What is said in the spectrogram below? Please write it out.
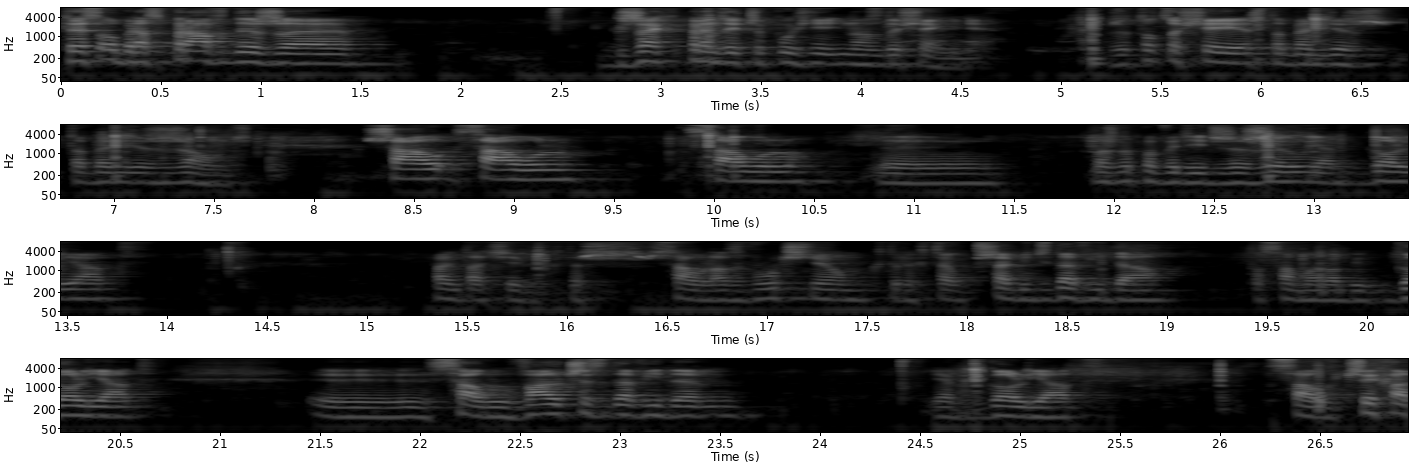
To jest obraz prawdy, że grzech prędzej czy później nas dosięgnie. Że to, co siejesz, to będziesz, to będziesz rządź. Saul, Saul yy, można powiedzieć, że żył jak Goliat. Pamiętacie też Saula z włócznią, który chciał przebić Dawida. To samo robił Goliat. Yy, Saul walczy z Dawidem jak Goliat. Saul czyha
